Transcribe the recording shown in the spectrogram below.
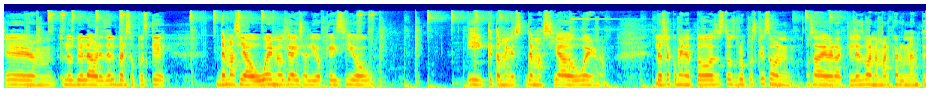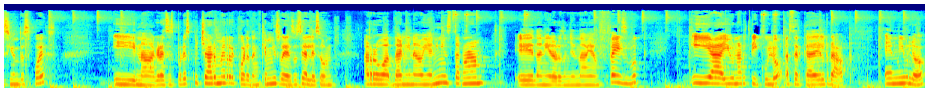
em, los violadores del verso, pues que demasiado buenos, de ahí salió KCO y que también es demasiado bueno. Les recomiendo todos estos grupos que son, o sea, de verdad que les van a marcar un antes y un después. Y nada, gracias por escucharme. Recuerden que mis redes sociales son arroba Dani Navia en Instagram, eh, Daniela Navia en Facebook y hay un artículo acerca del rap en mi blog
